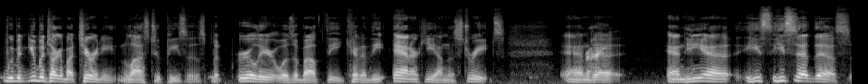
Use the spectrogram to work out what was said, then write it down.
we've been you've been talking about tyranny in the last two pieces, but earlier it was about the kind of the anarchy on the streets, and uh, right. uh, and he uh, he he said this:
